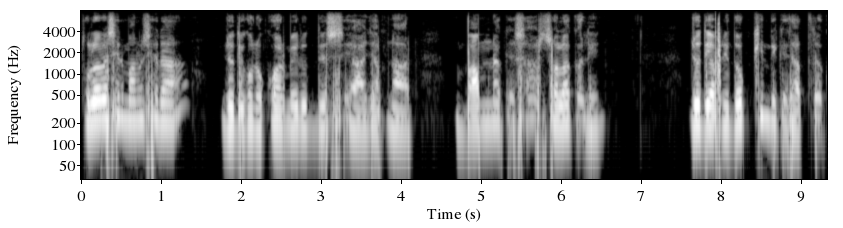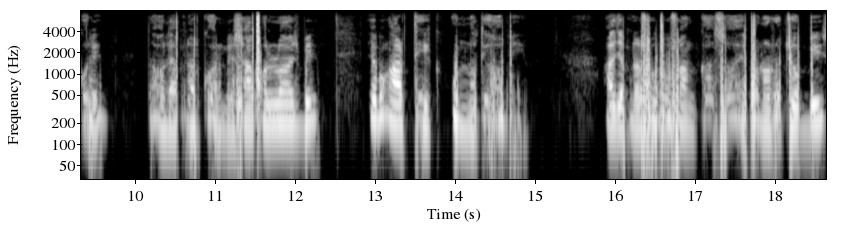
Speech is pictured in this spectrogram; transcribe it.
তুলারাশির মানুষেরা যদি কোনো কর্মের উদ্দেশ্যে আজ আপনার বামনাকে শ্বাস চলাকালীন যদি আপনি দক্ষিণ দিকে যাত্রা করেন, তাহলে আপনার কর্মে সাফল্য আসবে এবং আর্থিক উন্নতি হবে। আজ আপনার শুভ সংখ্যা ছয়, পনেরো, চব্বিশ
